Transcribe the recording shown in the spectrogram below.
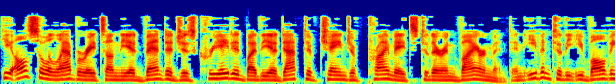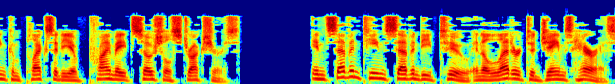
He also elaborates on the advantages created by the adaptive change of primates to their environment and even to the evolving complexity of primate social structures. In 1772 in a letter to James Harris,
